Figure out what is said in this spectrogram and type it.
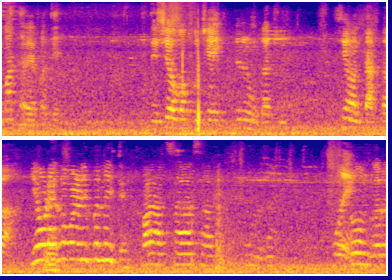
म्हाताऱ्या ते शेवबापूचे फिरवून टाकली शेवण टाका. एवढ्या पण नाही ते पाच सहा सात. होय. डोंगर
